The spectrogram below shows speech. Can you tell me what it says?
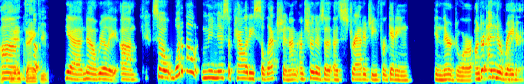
Um, yeah, thank so, you. Yeah, no, really. Um, so, what about municipality selection? I'm, I'm sure there's a, a, strategy for getting in their door under and their radar. Oh, yeah.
